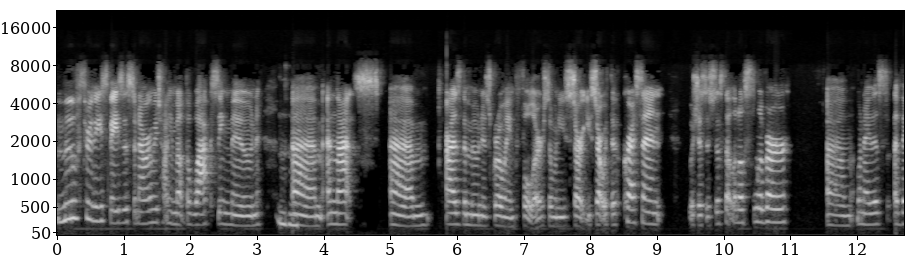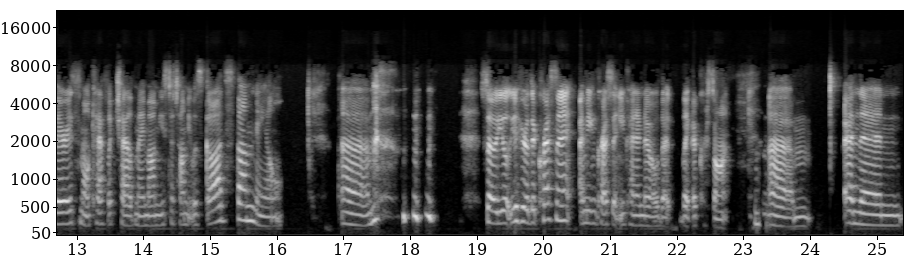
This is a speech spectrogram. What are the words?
move through these phases. So now we're gonna be talking about the waxing moon, mm-hmm. um, and that's um, as the moon is growing fuller. So when you start, you start with the crescent, which is just that little sliver. Um, when I was a very small Catholic child, my mom used to tell me it was God's thumbnail. Um, So you'll you hear the crescent. I mean crescent. You kind of know that like a croissant. Mm-hmm. Um, and then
